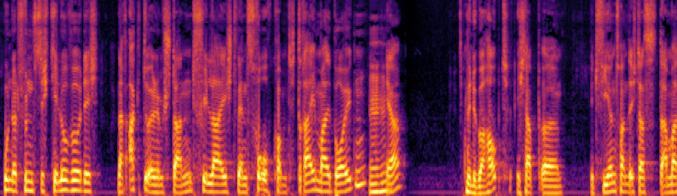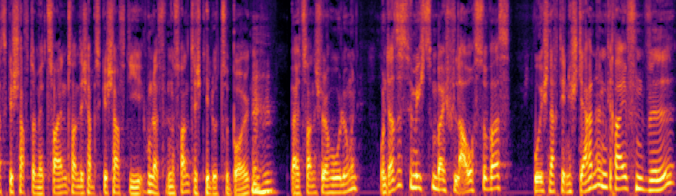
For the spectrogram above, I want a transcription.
150 Kilo würde ich nach aktuellem Stand vielleicht, wenn es hochkommt, dreimal beugen, ja, wenn überhaupt. Ich habe äh, mit 24 das damals geschafft und mit 22 habe ich es geschafft, die 125 Kilo zu beugen bei 20 Wiederholungen. Und das ist für mich zum Beispiel auch sowas, wo ich nach den Sternen greifen will,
